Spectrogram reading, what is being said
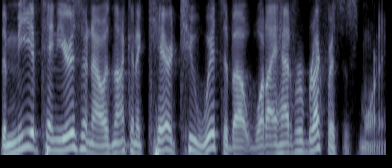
the me of 10 years from now is not going to care two whits about what I had for breakfast this morning.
